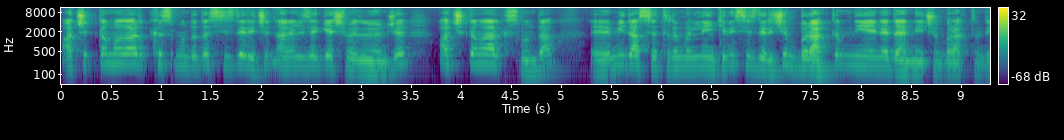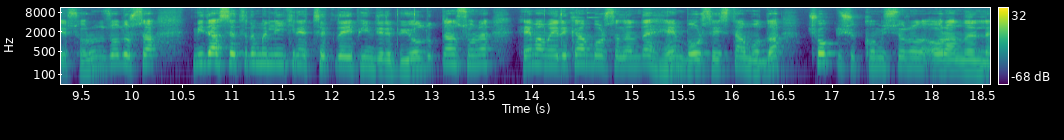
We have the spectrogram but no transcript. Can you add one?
Açıklamalar kısmında da sizler için analize geçmeden önce açıklamalar kısmında e, Midas yatırımın linkini sizler için bıraktım. Niye, neden, niçin bıraktım diye sorunuz olursa Midas yatırımın linkine tıklayıp indirip üye olduktan sonra hem Amerikan borsalarında hem Borsa İstanbul'da çok düşük komisyon oranlarıyla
